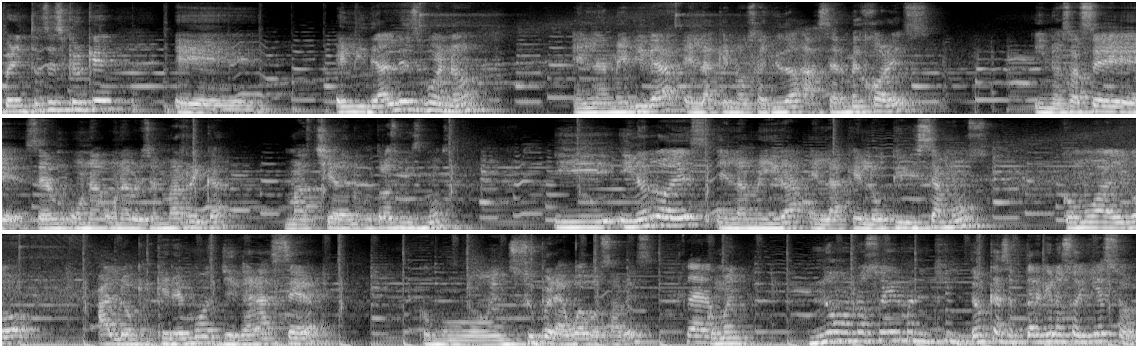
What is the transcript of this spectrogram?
Pero entonces creo que eh, el ideal es bueno en la medida en la que nos ayuda a ser mejores y nos hace ser una, una versión más rica, más chida de nosotros mismos. Y, y no lo es en la medida en la que lo utilizamos como algo a lo que queremos llegar a ser, como en súper a huevo, ¿sabes? Claro. Como en, no, no soy el maniquí, tengo que aceptar que no soy eso.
